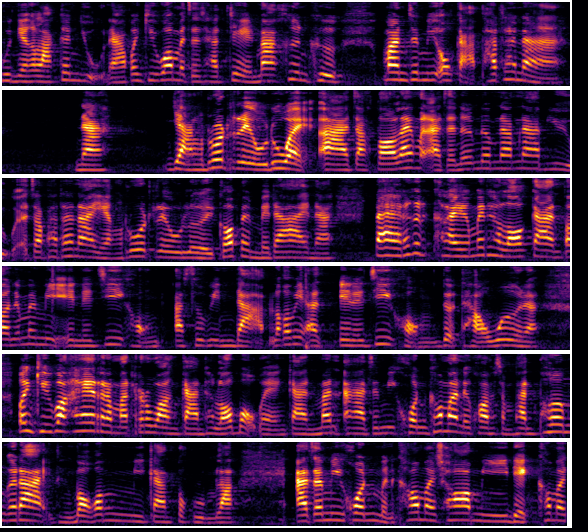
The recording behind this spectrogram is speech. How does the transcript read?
คุณยังรักกันอยู่นะปันคิดว่ามันจะชัดเจนมากขึ้น คือ มันจะมีโอกาสพัฒนานะ อย่างรวดเร็วด้วยาจากตอนแรกมันอาจจะเนิ่มเนิ่มนาบนาบอยู่อาจจะพัฒนาอย่างรวดเร็วเลยก็เป็นไปได้นะ แต่ถ้าเกิดใครยังไม่ทะเลาะกันตอนนี้มันมี energy ของอัศวินดาบ แล้วก็มี energy ของ The Tower นะมันคิดว่าให้ระมัดระวังการทะเลาะเบาะแหวงกัน มันอาจจะมีคนเข้ามาในความสัมพันธ์เพิ่มก็ได้ ถึงบอกว่ามีการตกหลุมรัก อาจจะมีคนเหมือนเข้ามาชอบมีเด็กเข้ามา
